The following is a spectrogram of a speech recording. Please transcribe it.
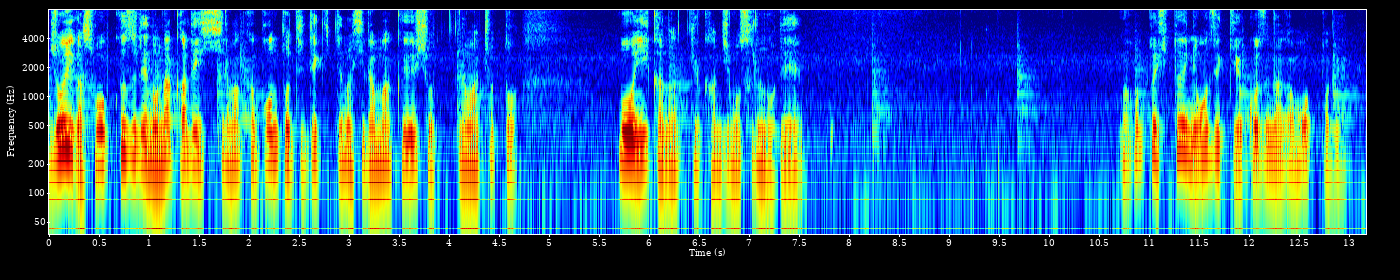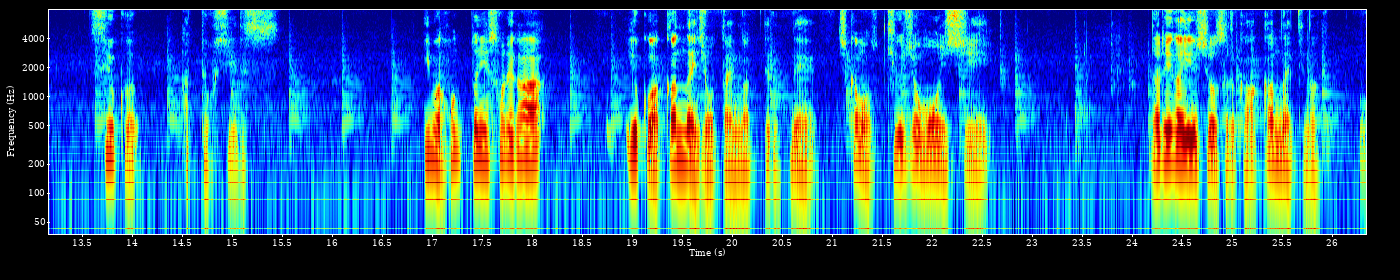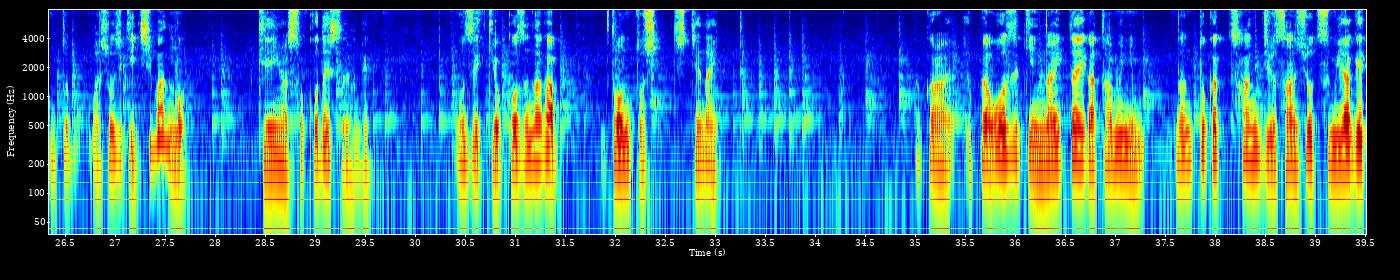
上位が総崩れの中で平幕がポンと出てきての平幕優勝っていうのはちょっともういいかなっていう感じもするので、まあ、本当に一重に大関横綱がもっとね強くあってほしいです。今本当にそれがよくわかんない状態になってるんで、しかも球場も多いし、誰が優勝するかわかんないっていうのは、本当、まあ、正直一番の原因はそこですよね。大関横綱がドンとしてないって。だからやっぱり大関になりたいがためになんとか33勝積み上げ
